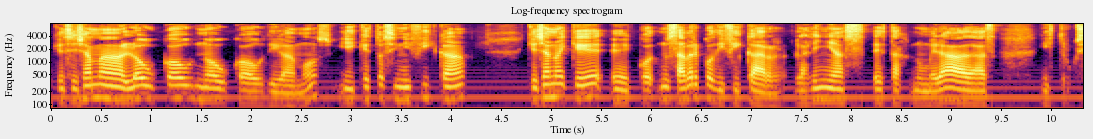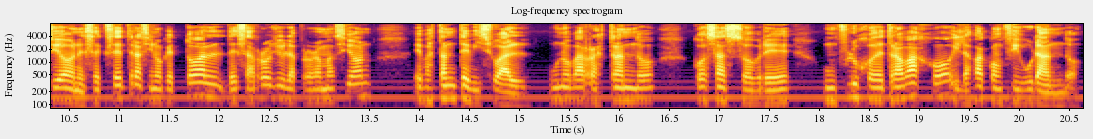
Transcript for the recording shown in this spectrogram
que se llama low code, no code, digamos, y que esto significa que ya no hay que eh, saber codificar las líneas estas numeradas, instrucciones, etcétera, sino que todo el desarrollo y la programación es bastante visual. Uno va arrastrando cosas sobre un flujo de trabajo y las va configurando,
